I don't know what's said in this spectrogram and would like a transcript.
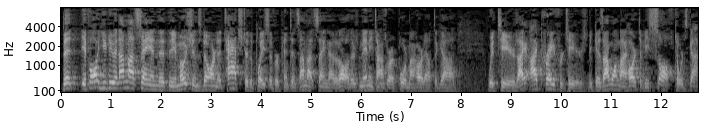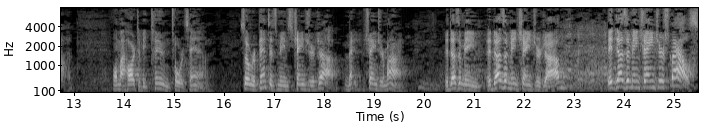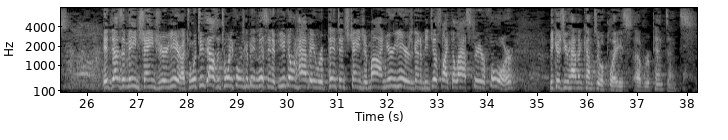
But if all you do, and I'm not saying that the emotions aren't attached to the place of repentance, I'm not saying that at all. There's many times where I've poured my heart out to God with tears. I, I pray for tears because I want my heart to be soft towards God. I want my heart to be tuned towards Him. So repentance means change your job, change your mind. It doesn't mean it doesn't mean change your job. It doesn't mean change your spouse. It doesn't mean change your year. 2024 is going to be, listen, if you don't have a repentance change of mind, your year is going to be just like the last three or four because you haven't come to a place of repentance.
